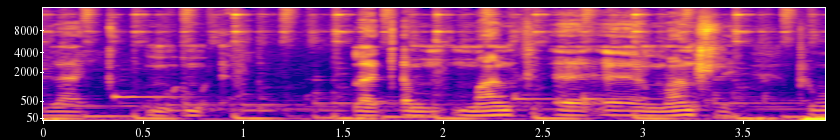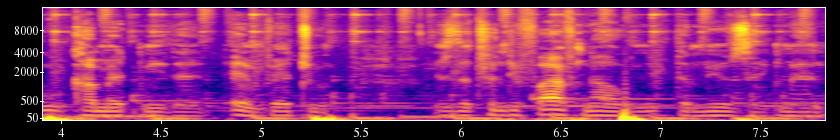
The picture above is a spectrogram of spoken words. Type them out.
be like m- like a month, uh, uh, monthly. People come at me that hey, Mfetu, it's the 25 now. We need the music, man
